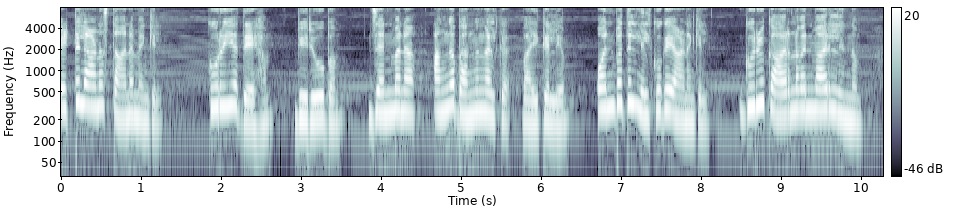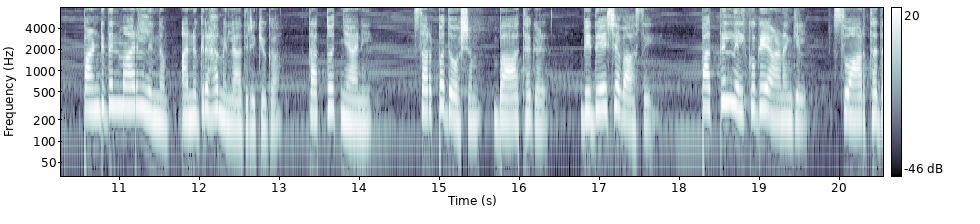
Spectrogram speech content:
എട്ടിലാണ് സ്ഥാനമെങ്കിൽ കുറിയ ദേഹം വിരൂപം ജന്മന അംഗഭംഗങ്ങൾക്ക് വൈകല്യം. ഒൻപതിൽ നിൽക്കുകയാണെങ്കിൽ ഗുരു കാരണവന്മാരിൽ നിന്നും പണ്ഡിതന്മാരിൽ നിന്നും അനുഗ്രഹമില്ലാതിരിക്കുക. തത്വജ്ഞാനി സർപ്പദോഷം ബാധകൾ വിദേശവാസി പത്തിൽ നിൽക്കുകയാണെങ്കിൽ സ്വാർത്ഥത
